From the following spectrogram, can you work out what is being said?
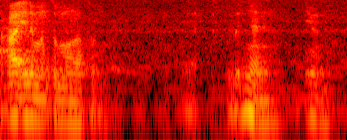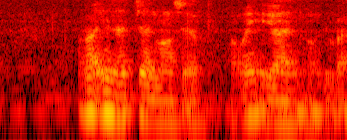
Kakain naman itong mga to. Tulad yan. Yun. Pakain lahat dyan mga sir. Okay? Yan. O, di ba?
